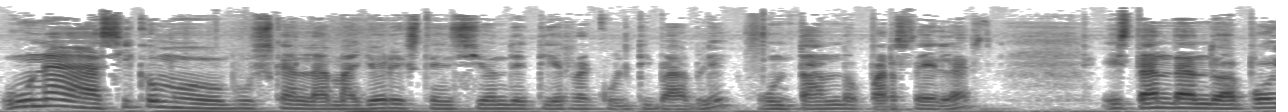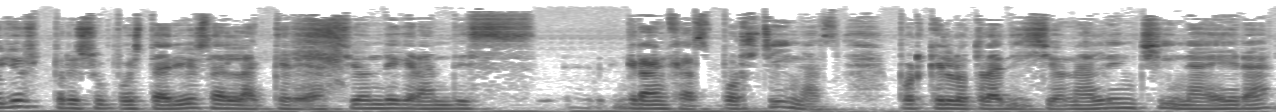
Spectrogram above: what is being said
Una, así como buscan la mayor extensión de tierra cultivable, juntando parcelas, están dando apoyos presupuestarios a la creación de grandes granjas porcinas, porque lo tradicional en China era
